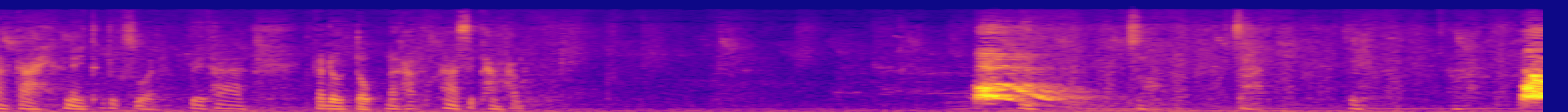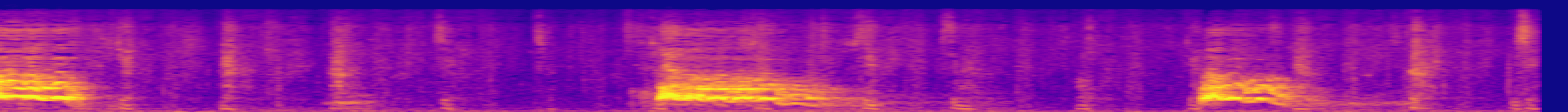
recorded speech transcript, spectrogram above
ร่างกายในทุกๆส่วนด้วยท่ากระโดดตบนะครับ 50 ครั้งครับหนึ่งสองสามสี่ห้าเจ็ดแปดเก้าสิบสิบเอ็ดสิบสิบเอ็ดหกเจ็ดแปดเก้ายี่สิบ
